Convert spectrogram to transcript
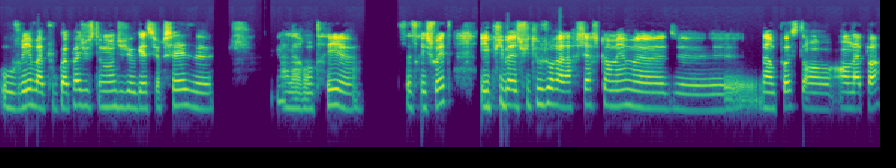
ouvrir, bah, pourquoi pas justement du yoga sur chaise à la rentrée, ça serait chouette. Et puis, bah, je suis toujours à la recherche quand même d'un poste en, en APA,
